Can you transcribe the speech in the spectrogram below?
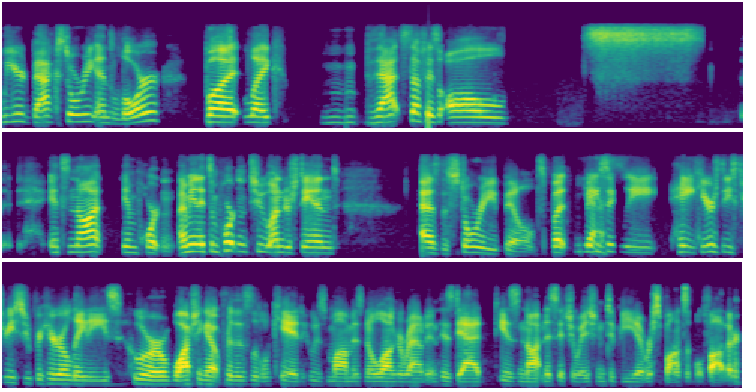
weird backstory and lore, but like m- that stuff is all. s- It's not important. I mean, it's important to understand as the story builds, but Yes. basically, hey, here's these three superhero ladies who are watching out for this little kid whose mom is no longer around and his dad is not in a situation to be a responsible father.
